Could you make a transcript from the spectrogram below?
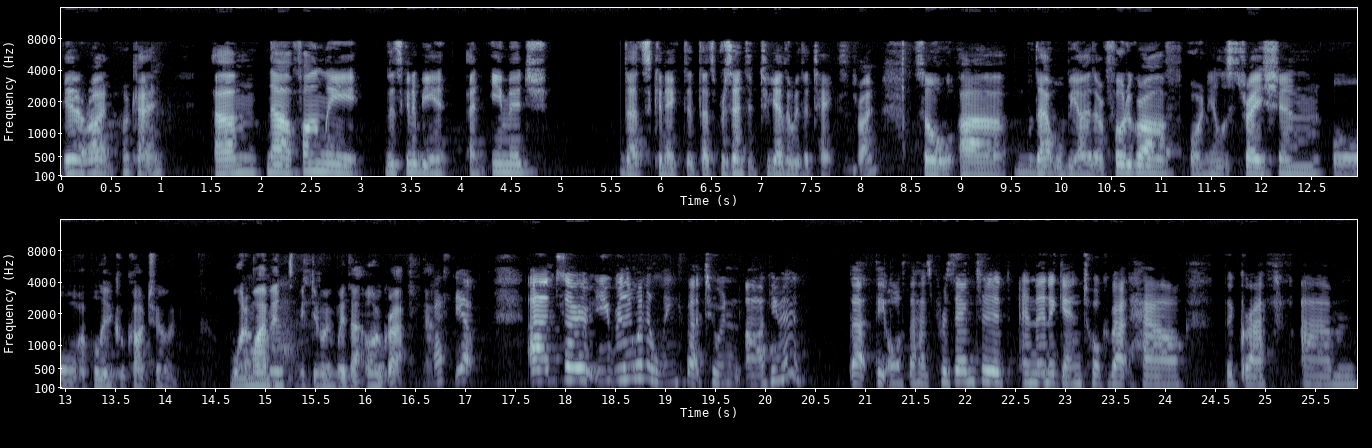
Yeah, right. Okay. Um, now, finally, there's going to be an image that's connected, that's presented together with the text, right? So uh, that will be either a photograph or an illustration or a political cartoon. What am I meant to be doing with that autograph? Yeah. Yep. Um, so you really want to link that to an argument that the author has presented, and then again talk about how the graph um,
